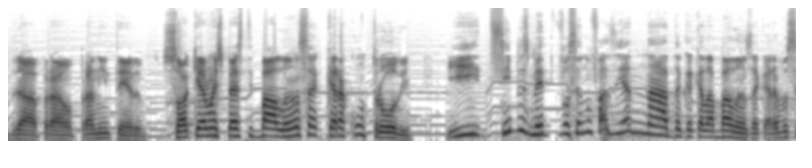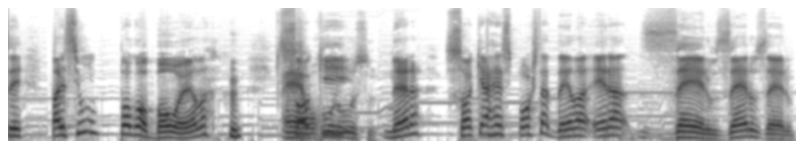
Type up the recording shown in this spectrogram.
da, pra, Nintendo. Só que era uma espécie de balança que era controle. E simplesmente você não fazia nada com aquela balança, cara. Você parecia um pogobol ela. É, só que horroroso. não era? Só que a resposta dela era zero, zero, zero.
